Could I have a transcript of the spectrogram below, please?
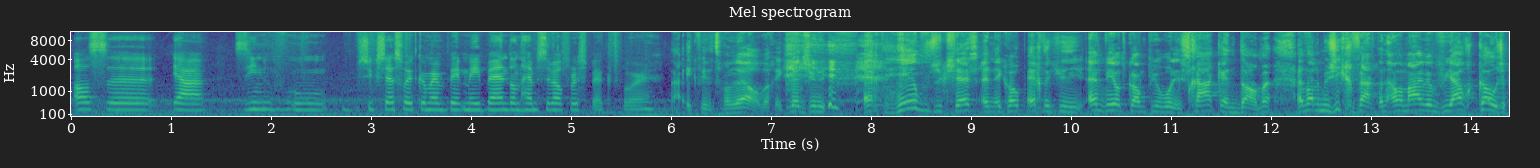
als ze ja, zien hoe succesvol ik er mee- mee ben, dan hebben ze wel respect voor. Nou, ik vind het geweldig. Ik wens jullie echt heel veel succes. En ik hoop echt dat jullie en wereldkampioen worden in schaken en dammen. En we hadden muziek gevraagd. En allemaal, we hebben voor jou gekozen.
